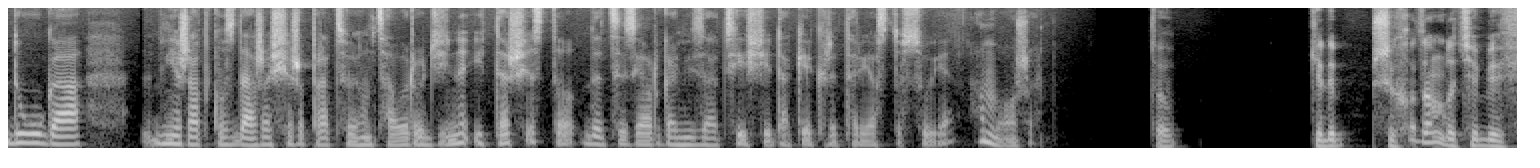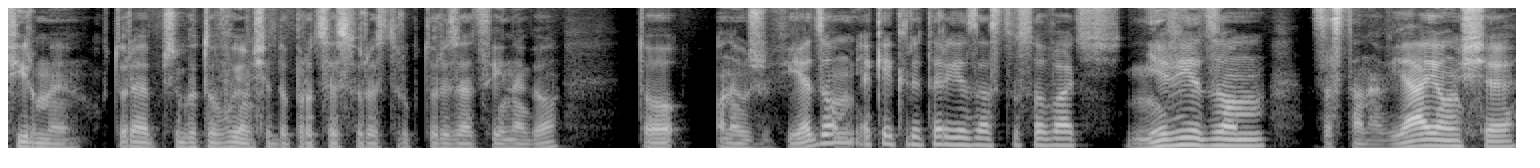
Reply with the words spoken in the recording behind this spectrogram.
długa. Nierzadko zdarza się, że pracują całe rodziny i też jest to decyzja organizacji, jeśli takie kryteria stosuje, a może. To kiedy przychodzą do ciebie firmy, które przygotowują się do procesu restrukturyzacyjnego, to one już wiedzą, jakie kryteria zastosować, nie wiedzą, zastanawiają się,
